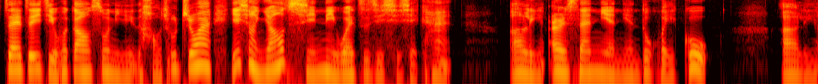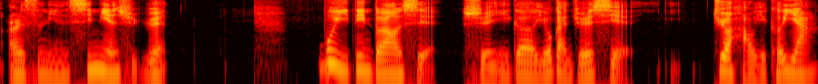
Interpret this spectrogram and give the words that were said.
在这一集会告诉你好处之外，也想邀请你为自己写写看：二零二三年年度回顾，二零二四年新年许愿，不一定都要写，选一个有感觉写就好也可以啊。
